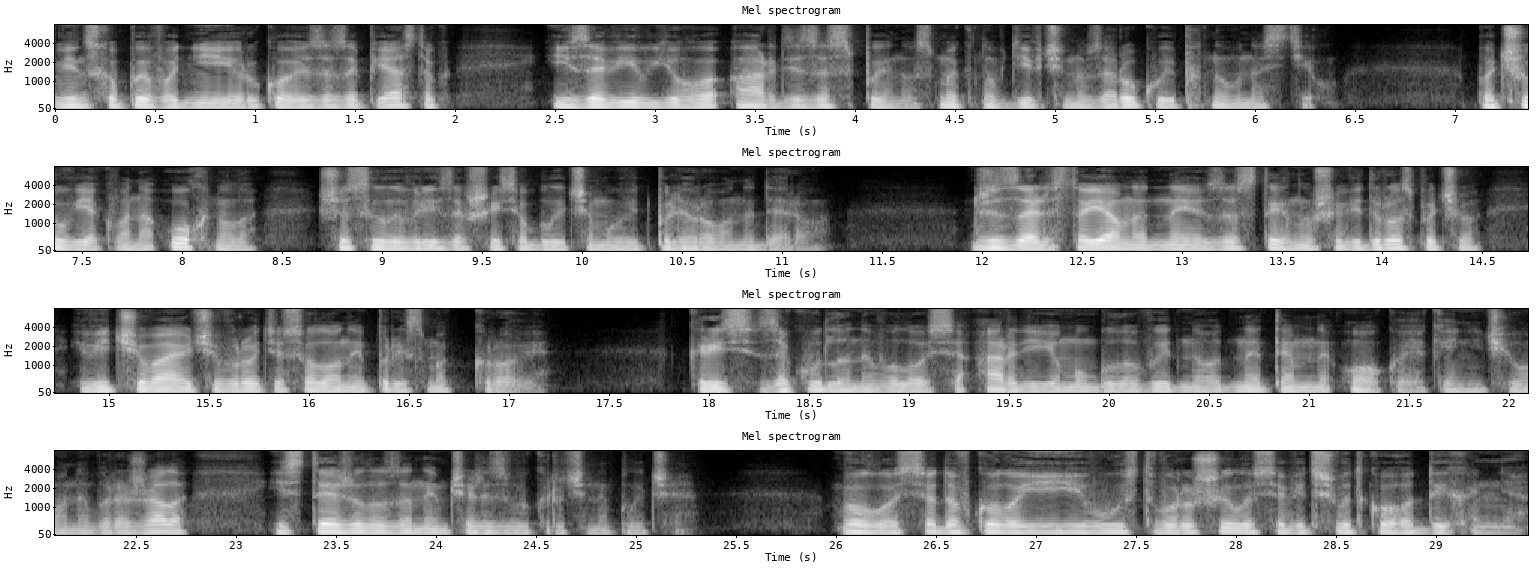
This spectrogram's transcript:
Він схопив однією рукою за зап'ясток і завів його Арді за спину, смикнув дівчину за руку і пхнув на стіл. Почув, як вона охнула, щосили врізавшись обличчям у відполіроване дерево. Джизаль стояв над нею, застигнувши від розпачу і відчуваючи в роті солоний присмак крові. Крізь закудлене волосся Арді йому було видно одне темне око, яке нічого не виражало, і стежило за ним через викручене плече. Волосся довкола її вуст ворушилося від швидкого дихання.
